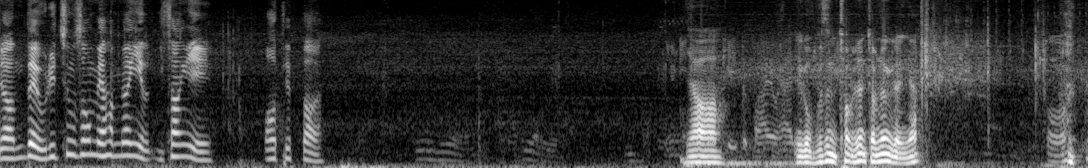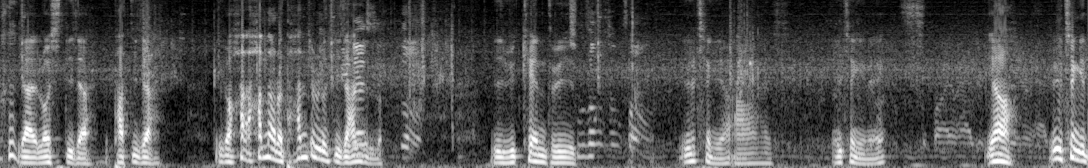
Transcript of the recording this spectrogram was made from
야, 근데 우리 충성매 한 명이 이상해. 어, 됐다. 야. 이거 무슨 점령 점령전이냐? 어. 야, 러시 뛰자. 다 뛰자. 이거 한 하나로 다 한 줄로 뛰자. 한 줄로. Can do it. 충성, 충성. 1층이야. 아, 1층이네. 야, 1층이다.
